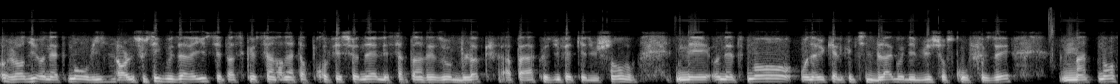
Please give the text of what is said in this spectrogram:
Aujourd'hui, honnêtement, oui. Alors, le souci que vous avez eu, c'est parce que c'est un ordinateur professionnel et certains réseaux bloquent à, cause du fait qu'il y a du chanvre. Mais honnêtement, on a eu quelques petites blagues au début sur ce qu'on faisait. Maintenant,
